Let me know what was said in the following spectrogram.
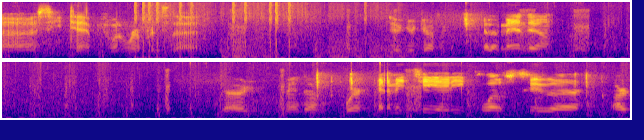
uh, C-Tab if you want to reference that. Yeah, good copy. Got a man down. Uh, man down where? Enemy T-80 close to uh, our.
